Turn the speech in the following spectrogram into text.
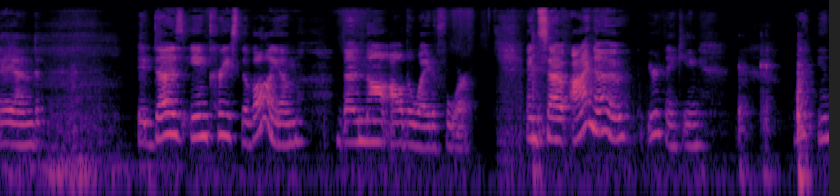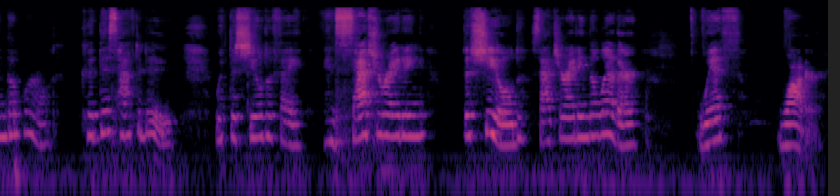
and it does increase the volume, though not all the way to 4. And so I know that you're thinking, what in the world could this have to do with the shield of faith and saturating the shield, saturating the leather with water.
